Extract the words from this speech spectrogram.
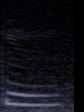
给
